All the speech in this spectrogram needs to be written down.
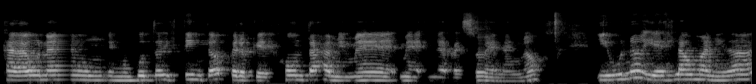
cada una en un, en un, punto distinto, pero que juntas a mí me, me, me resuenan, ¿no? Y uno, y es la humanidad,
